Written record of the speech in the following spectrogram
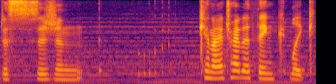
decision, can I try to think like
